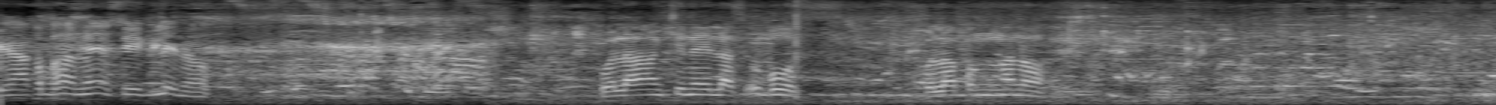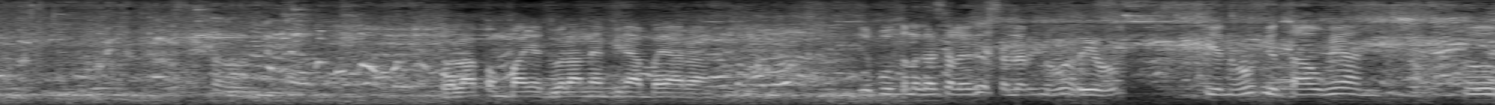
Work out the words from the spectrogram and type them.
Kinakabahan. Na yan si Glenn, oh. Wala ang chinelas, ubos. Wala pang ano. Wala pang bayad, wala na yung binabayaran. Yan po talaga salary, salary ng Mario. Yan ho, yung taong yan. Oo,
